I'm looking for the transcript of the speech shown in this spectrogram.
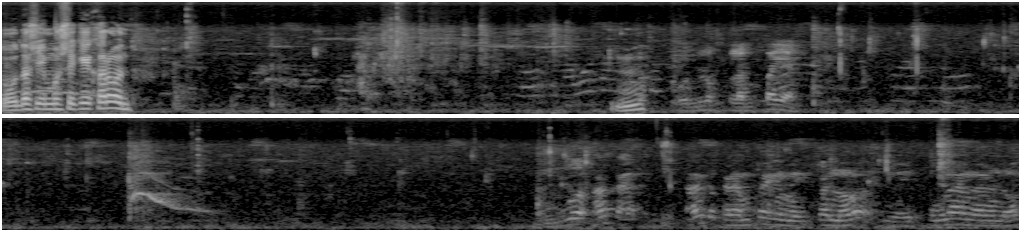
Tudas imo sige karon. Hmm. Ulok lampay ah. Ano karampay may pano, pulang ano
